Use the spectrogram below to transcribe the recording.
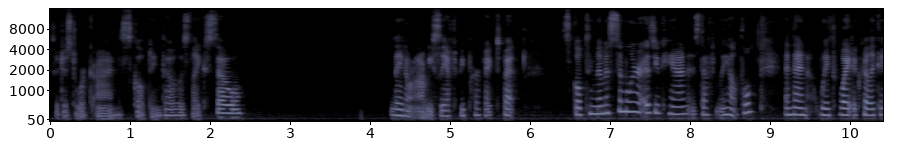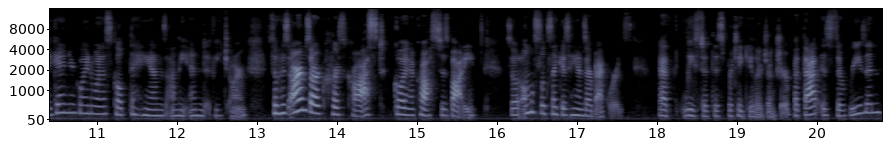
So just work on sculpting those like so. They don't obviously have to be perfect, but sculpting them as similar as you can is definitely helpful. And then with white acrylic again, you're going to want to sculpt the hands on the end of each arm. So his arms are crisscrossed going across his body. So it almost looks like his hands are backwards, at least at this particular juncture. But that is the reason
